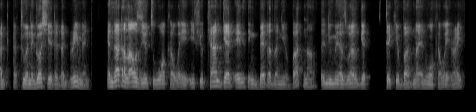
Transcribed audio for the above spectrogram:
a, to a negotiated agreement? And that allows you to walk away. If you can't get anything better than your BATNA, then you may as well get take your BATNA and walk away, right?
